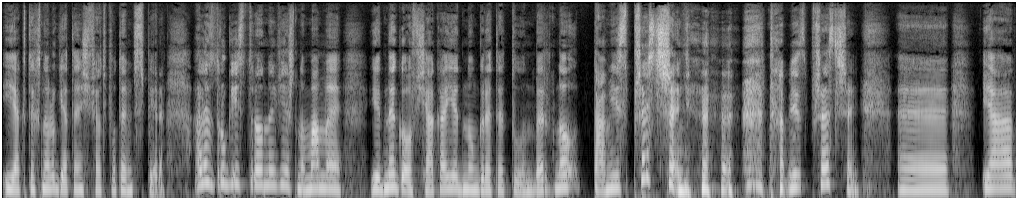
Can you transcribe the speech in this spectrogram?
i jak technologia ten świat potem wspiera. Ale z drugiej strony, wiesz, no mamy jednego owsiaka, jedną Gretę Thunberg, no tam jest przestrzeń. tam jest przestrzeń. E, ja,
